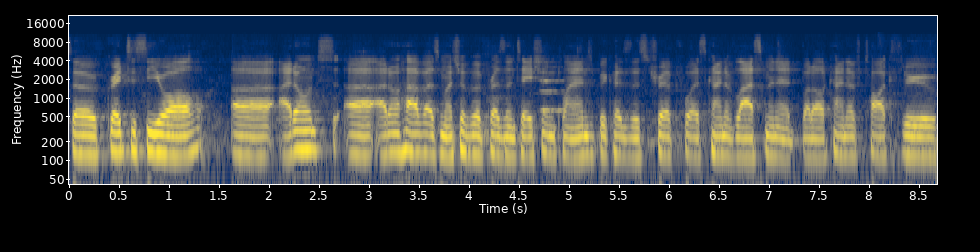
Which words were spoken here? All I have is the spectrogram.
So great to see you all. Uh, I don't uh, I don't have as much of a presentation planned because this trip was kind of last minute, but I'll kind of talk through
